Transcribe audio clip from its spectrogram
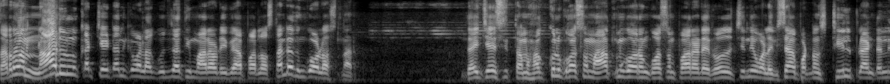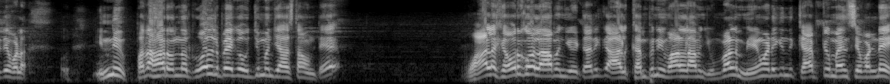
సర్వనాడులు కట్ చేయడానికి వాళ్ళ గుజరాతీ మారవాడి వ్యాపారులు వస్తుంటే అది ఇంకోళ్ళు వస్తున్నారు. దయచేసి తమ హక్కుల కోసం ఆత్మగౌరవం కోసం పోరాడే రోజు వచ్చింది. వాళ్ళ విశాఖపట్నం స్టీల్ ప్లాంట్ అనేది వాళ్ళ ఇన్ని పదహారు వందల రోజుల పైగా ఉద్యమం చేస్తూ ఉంటే వాళ్ళకి ఎవరికో లాభం చేయడానికి వాళ్ళ కంపెనీ వాళ్ళ లాభం ఇవ్వాలి మేము అడిగింది క్యాప్టివ్ మైన్స్ ఇవ్వండి.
